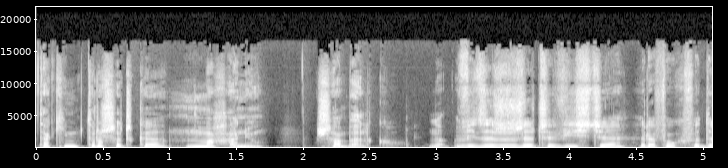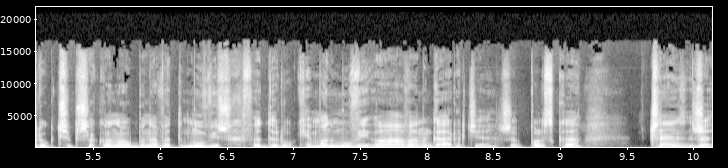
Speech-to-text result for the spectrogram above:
takim troszeczkę machaniu szabelką. No, widzę, że rzeczywiście Rafał Chwedruk ci przekonał, bo nawet mówisz Chwedrukiem. On mówi o awangardzie, że Polska że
